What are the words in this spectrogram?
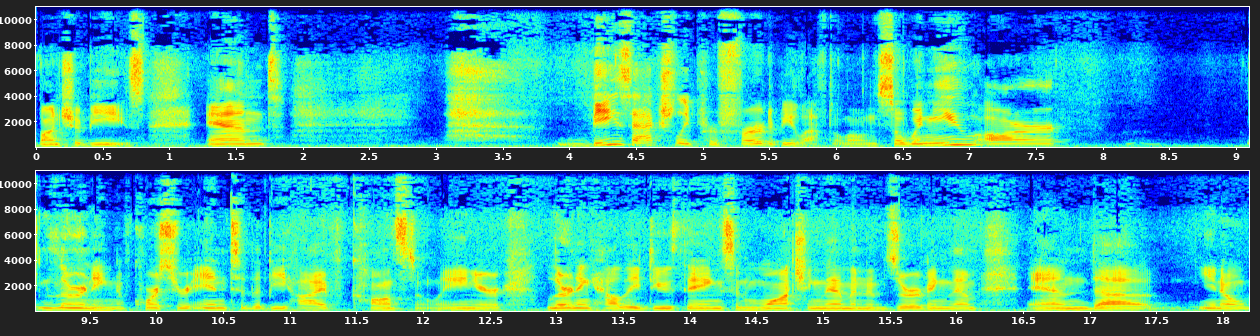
bunch of bees. And bees actually prefer to be left alone. So when you are learning, of course, you're into the beehive constantly and you're learning how they do things and watching them and observing them and, uh, you know,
